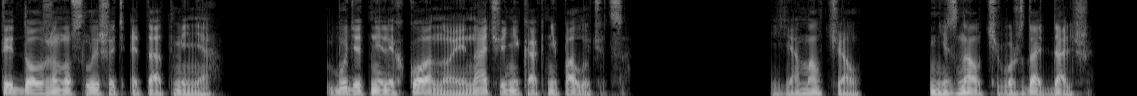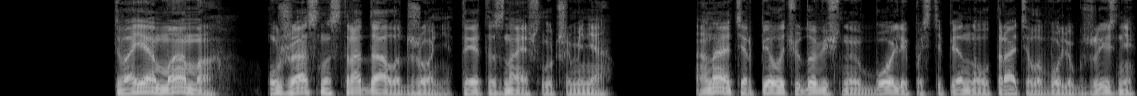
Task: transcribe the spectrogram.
Ты должен услышать это от меня. Будет нелегко, но иначе никак не получится. Я молчал. Не знал, чего ждать дальше. Твоя мама ужасно страдала, Джонни, ты это знаешь лучше меня. Она терпела чудовищную боль и постепенно утратила волю к жизни.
